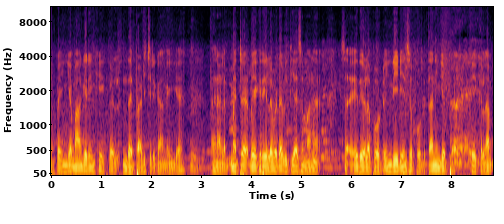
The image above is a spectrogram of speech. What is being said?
இப்போ இங்கே மாகரின் கேக்குகள் இந்த இப்போ அடிச்சிருக்காங்க இங்கே. அதனால் மற்ற பேக்கரிகளை விட வித்தியாசமான ச இதுகளை போட்டு இன்க்ரீடியன்ஸை போட்டு தான் நீங்கள் இப்போ கேக்கெல்லாம்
